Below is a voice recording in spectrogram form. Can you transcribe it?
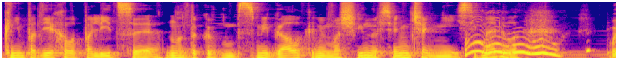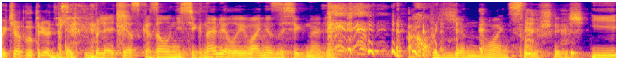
К ним подъехала полиция, ну такой с мигалками машина, все, ничего не сигналило. Вы что тут третесь? Блять, блядь, я сказал не сигналил, и Ваня засигналил. Охуенно, Вань, слушаешь. И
